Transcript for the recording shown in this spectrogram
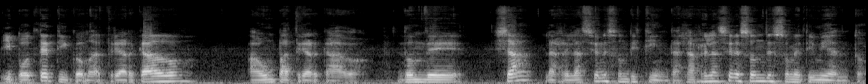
hipotético matriarcado a un patriarcado, donde ya las relaciones son distintas, las relaciones son de sometimiento,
